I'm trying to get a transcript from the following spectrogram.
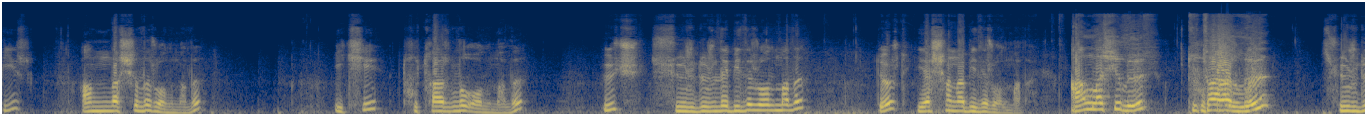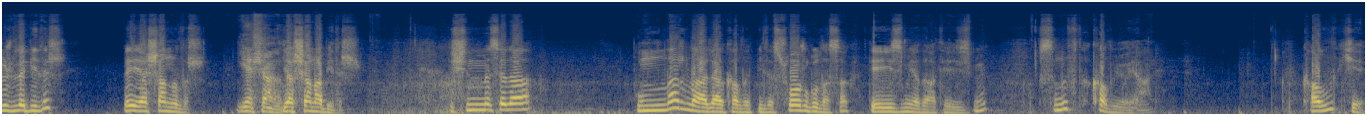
Bir, anlaşılır olmalı. İki, tutarlı olmalı. Üç, sürdürülebilir olmalı. Dört, yaşanabilir olmalı. Anlaşılır, tutarlı, Sürdürülebilir ve yaşanılır. yaşanır. yaşanabilir. E Şimdi mesela bunlarla alakalı bile sorgulasak deizmi ya da ateizmi sınıfta kalıyor yani. Kaldı ki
